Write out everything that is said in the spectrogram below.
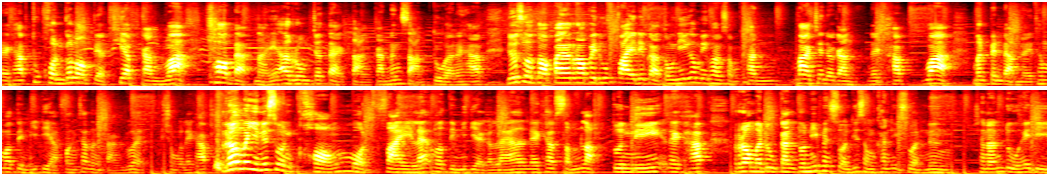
นะครับ ทุกคนก็ลองเปรียบเทียบกันว่าชอบแบบไหนอารมณ์จะแตกต่างกันทั้ง 3 ตัวนะครับ เดี๋ยวส่วนต่อไปเราไปดูไฟดีกว่าตรงนี้ก็มีความสำคัญมากเช่นเดียวกันนะครับ ว่ามันเป็นแบบไหนทั้งมัลติมีเดียฟังก์ชันต่างๆ ด้วย ไปชมกันเลยครับ เรามาอยู่ในส่วนของโหมดไฟและมัลติมีเดียกันแล้วนะครับสำหรับตัวนี้นะครับเรามาดูกันตัวนี้เป็นส่วนที่สำคัญอีกส่วนหนึ่งฉะนั้นดูให้ดี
